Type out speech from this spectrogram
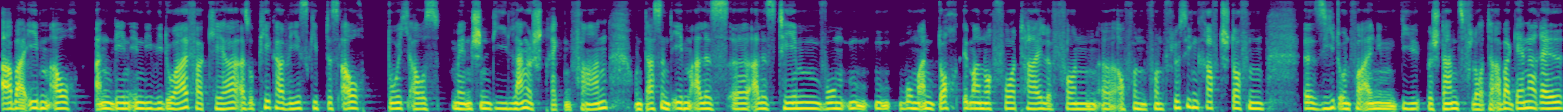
aber eben auch an den Individualverkehr, also PKWs gibt es auch durchaus Menschen, die lange Strecken fahren. Und das sind eben alles, äh, alles Themen, wo, wo man doch immer noch Vorteile von, äh, auch von, von flüssigen Kraftstoffen äh, sieht und vor allen Dingen die Bestandsflotte. Aber generell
